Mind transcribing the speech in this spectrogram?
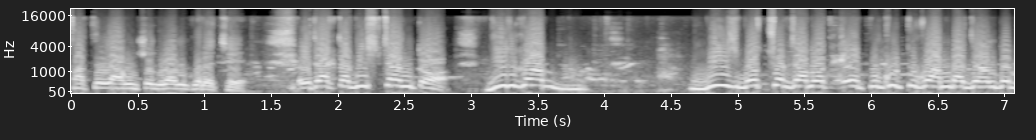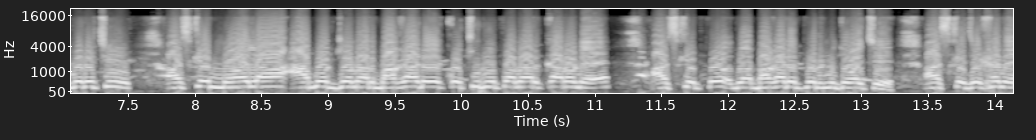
ছাত্রীরা অংশগ্রহণ করেছে। এটা একটা দৃষ্টান্ত। দীর্ঘ বিশ বছর যাবত এই পুকুরটুকু আমরা জানতে পেরেছি, আজকে ময়লা আবর্জনার বাগাড়ে কচুরিপানার কারণে আজকে বাগাড়ে পরিণত হয়েছে। আজকে যেখানে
